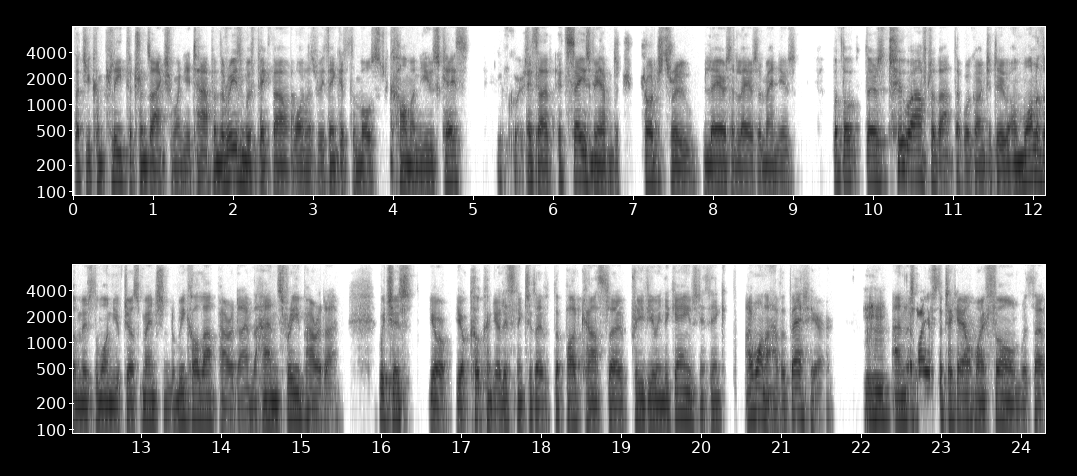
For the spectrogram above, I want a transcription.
That you complete the transaction when you tap. And the reason we've picked that one is we think it's the most common use case. Of course. Is yeah. that it saves me having to trudge through layers and layers of menus. But th- there's two after that that we're going to do. And one of them is the one you've just mentioned. And we call that paradigm the hands free paradigm, which is you're, you're cooking, you're listening to the, the podcast, uh, previewing the games, and you think, I want to have a bet here. Mm-hmm. And if I have to take out my phone with that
